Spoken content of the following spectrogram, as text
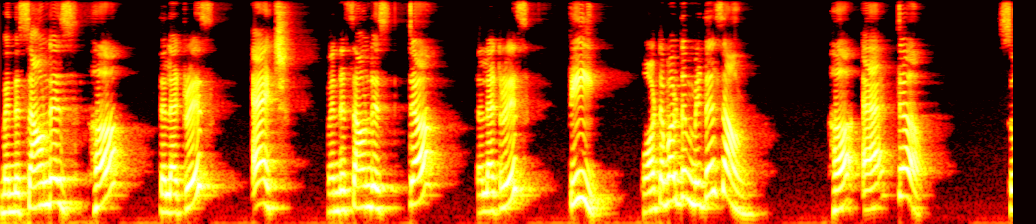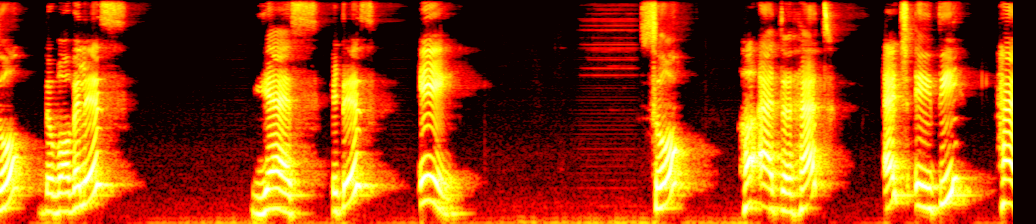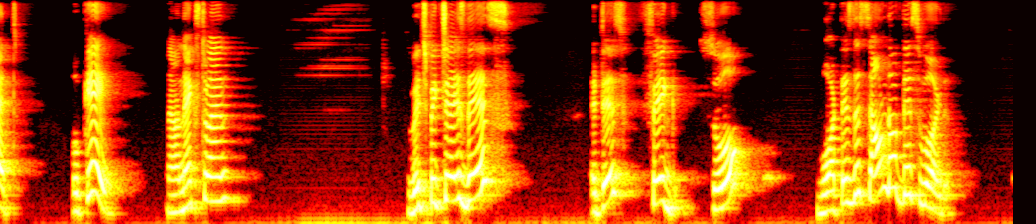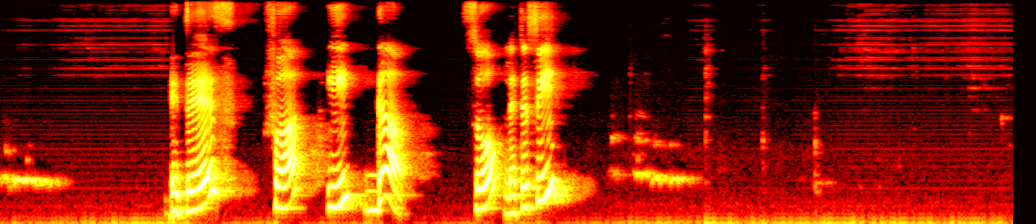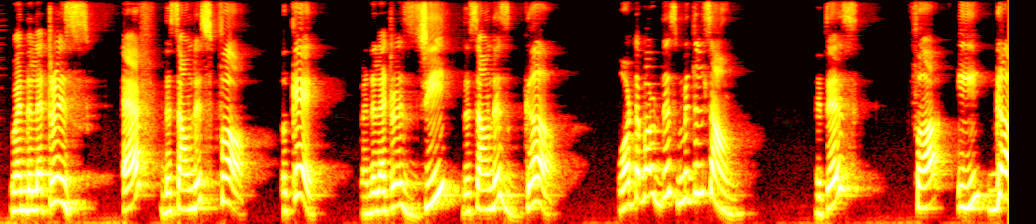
When the sound is H, the letter is H. When the sound is T, the letter is T. What about the middle sound? Her, H, A, T. So, the vowel is? Yes, it is A. So, H at a hat, H A T, hat. Okay. Now, next one. Which picture is this? It is fig. So, what is the sound of this word? It is f e g. So, let us see. When the letter is F, the sound is f. Okay. When the letter is G, the sound is g. What about this middle sound? It is f e g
